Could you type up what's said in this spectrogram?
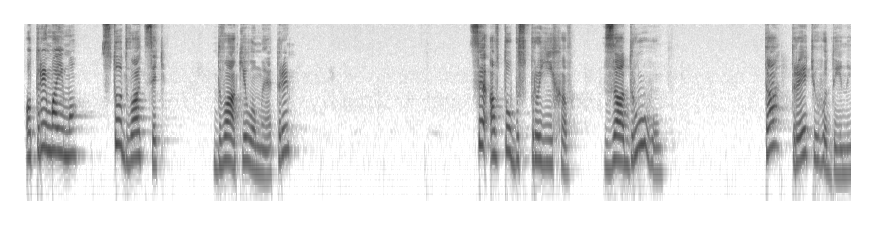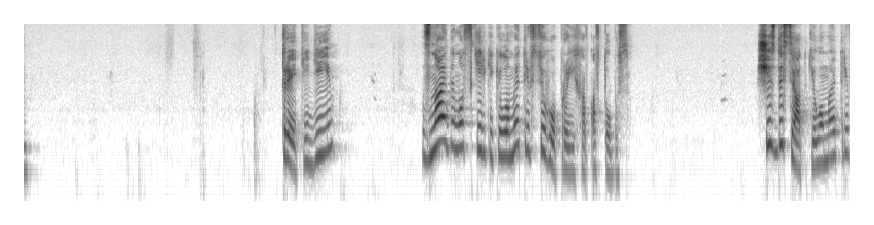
Отримаємо 122 кілометри. Це автобус проїхав за другу та третю години. Третій дії. Знайдемо, скільки кілометрів всього проїхав автобус. 60 кілометрів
